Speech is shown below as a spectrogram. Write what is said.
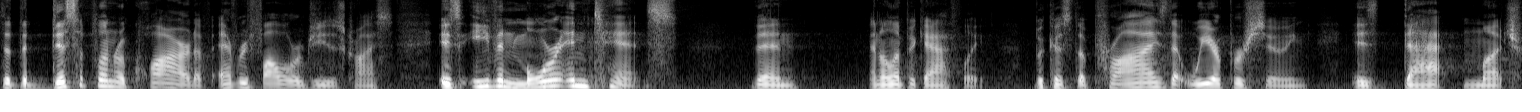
That the discipline required of every follower of Jesus Christ is even more intense than an Olympic athlete because the prize that we are pursuing is that much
